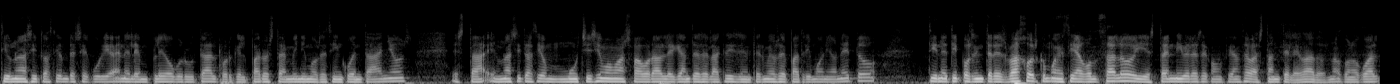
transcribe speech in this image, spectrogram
tiene una situación de seguridad en el empleo brutal porque el paro está en mínimos de 50 años, está en una situación muchísimo más favorable que antes de la crisis en términos de patrimonio neto, tiene tipos de interés bajos, como decía Gonzalo, y está en niveles de confianza bastante elevados, ¿no? Con lo cual,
